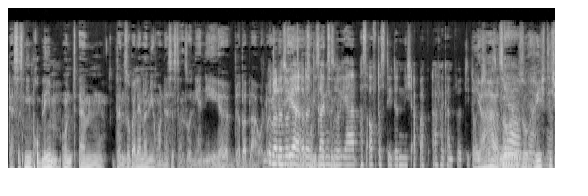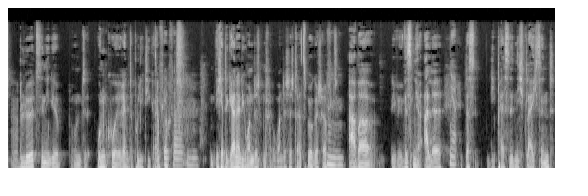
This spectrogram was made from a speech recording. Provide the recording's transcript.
Das ist nie ein Problem. Und ähm, dann so bei Ländern wie Rwanda ist es dann so, nee, nee, äh, bla bla bla. Oder so, ja, oder ein die sagen Blödsinn. so, ja, pass auf, dass die dann nicht ab, ab, aberkannt wird, die Deutsche. Ja, so. so, Ja, so ja, richtig ja, blödsinnige und unkohärente Politik Auf jeden einfach. Fall. Mhm. Ich hätte gerne die rwandische, rwandische Staatsbürgerschaft, Mhm. aber wir wissen ja alle, dass die Pässe nicht gleich sind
